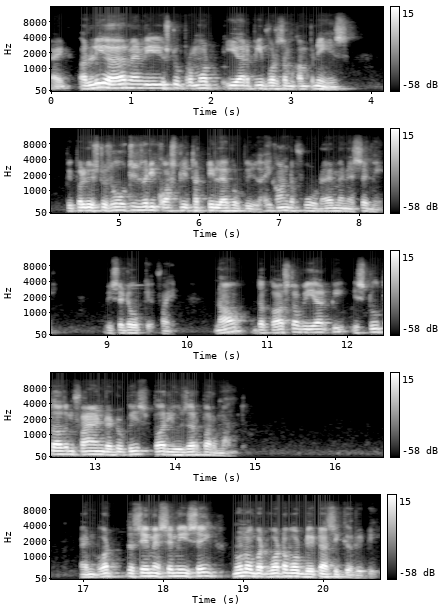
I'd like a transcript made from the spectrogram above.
Right? Earlier, when we used to promote ERP for some companies, people used to say, oh, it is very costly, 30 lakh rupees. I can't afford, I am an SME. We said, okay, fine. Now, the cost of ERP is 2,500 rupees per user per month. And what the same SME is saying, no, no, but what about data security?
